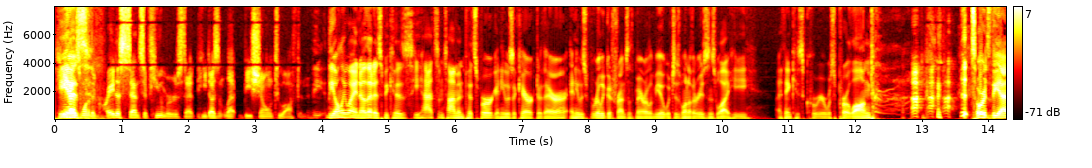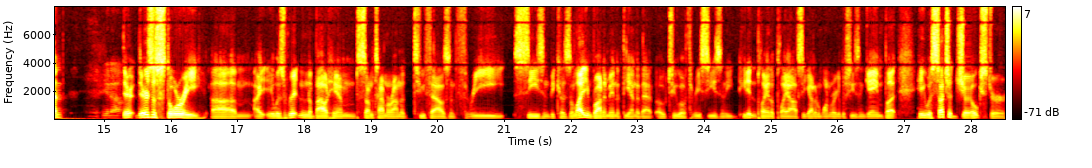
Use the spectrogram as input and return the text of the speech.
He, He has is- one of the greatest sense of humors that he doesn't let be shown too often. The, the only way I know that is because he had some time in Pittsburgh and he was a character there, and he was really good friends with Mario Lemieux, which is one of the reasons why he, I think, his career was prolonged towards the end. You know, There, there's a story. Um, I, it was written about him sometime around the 2003 season because the Lightning brought him in at the end of that 02-03 season. He, he didn't play in the playoffs. He got in one regular season game, but he was such a jokester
